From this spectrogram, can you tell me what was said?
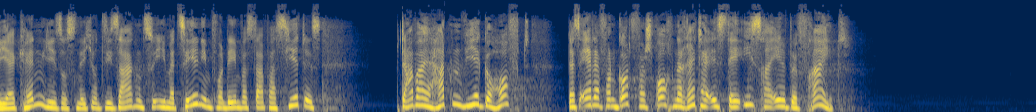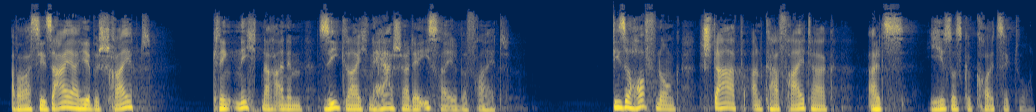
die erkennen Jesus nicht und sie sagen zu ihm, erzählen ihm von dem, was da passiert ist. Dabei hatten wir gehofft, dass er der von Gott versprochene Retter ist, der Israel befreit. Aber was Jesaja hier beschreibt, klingt nicht nach einem siegreichen Herrscher, der Israel befreit. Diese Hoffnung starb an Karfreitag, als Jesus gekreuzigt wurde.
